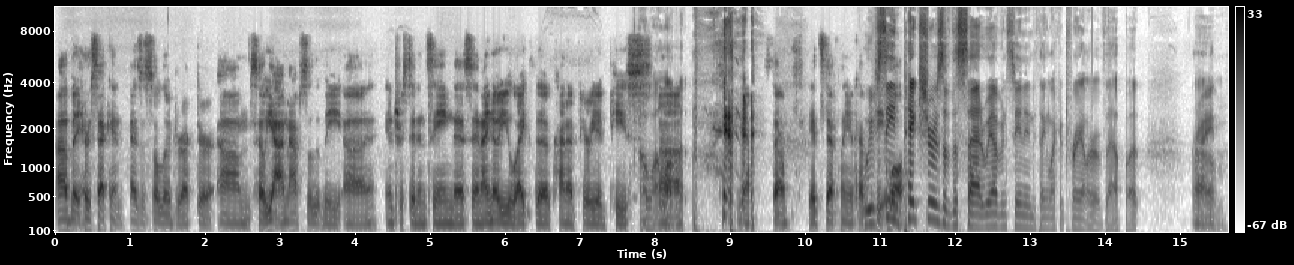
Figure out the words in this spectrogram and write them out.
uh, but her second as a solo director. Um, so yeah, I'm absolutely uh, interested in seeing this, and I know you like the kind of period piece. Oh, I uh, love it. yeah, so it's definitely your cup of tea. We've of tea. seen Well, pictures of the set. We haven't seen anything like a trailer of that, but right. um,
